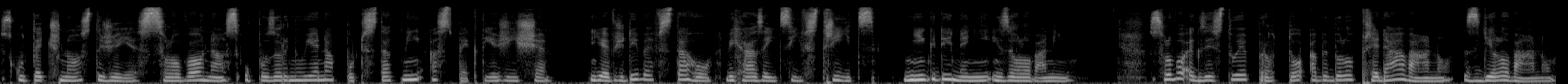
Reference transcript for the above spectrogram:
Skutečnost, že je slovo, nás upozorňuje na podstatný aspekt Ježíše. Je vždy ve vztahu, vycházející vstříc, nikdy není izolovaný. Slovo existuje proto, aby bylo předáváno, sdělováno.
